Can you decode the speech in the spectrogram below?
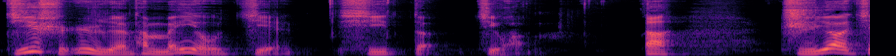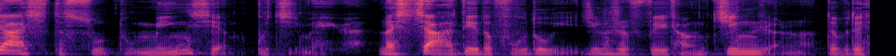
即使日元它没有减息的计划啊，只要加息的速度明显不及美元，那下跌的幅度已经是非常惊人了，对不对？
